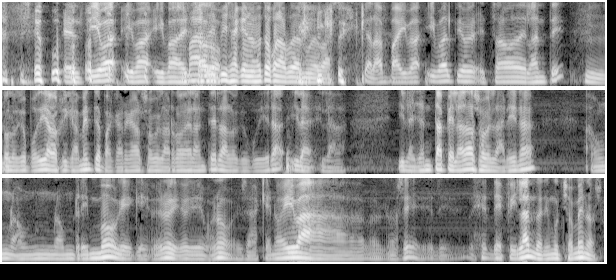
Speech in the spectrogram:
seguro. El tío iba, iba, iba Más echado. deprisa que nosotros con las ruedas nuevas. Caramba, iba, iba el tío echado adelante, Hmm. todo lo que podía, lógicamente, para cargar sobre la rueda delantera lo que pudiera, y la, y la, y la llanta pelada sobre la arena a un, a un, a un ritmo que, que bueno, yo digo, bueno, o sea, que no iba, no sé, de- de- desfilando, ni mucho menos.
